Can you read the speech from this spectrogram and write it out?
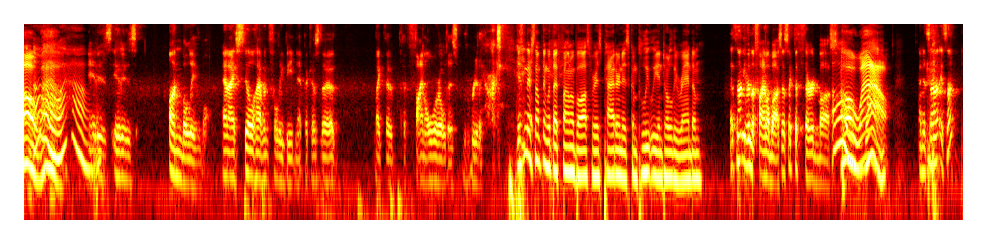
Oh, Oh wow. wow. It is it is unbelievable, and I still haven't fully beaten it because the like the, the final world is really hard. Isn't there something with that final boss where his pattern is completely and totally random? That's not even the final boss. That's like the third boss. Oh, oh, wow. wow. And it's not. It's not.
